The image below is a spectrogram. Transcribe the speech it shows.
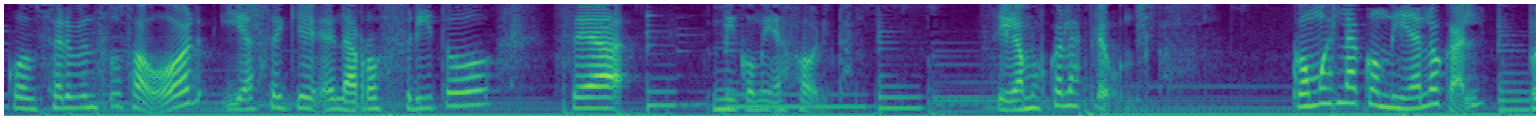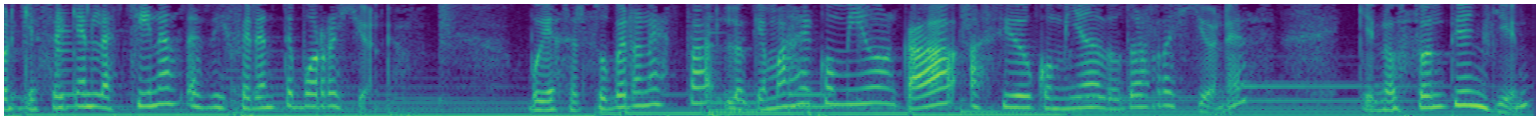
conserven su sabor y hace que el arroz frito sea mi comida favorita. Sigamos con las preguntas. ¿Cómo es la comida local? Porque sé que en las chinas es diferente por regiones. Voy a ser súper honesta, lo que más he comido acá ha sido comida de otras regiones, que no son Tianjin,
